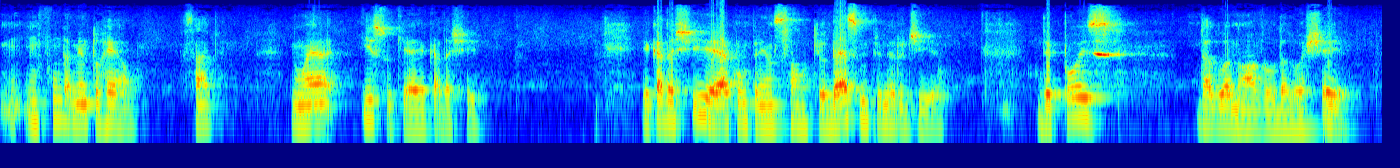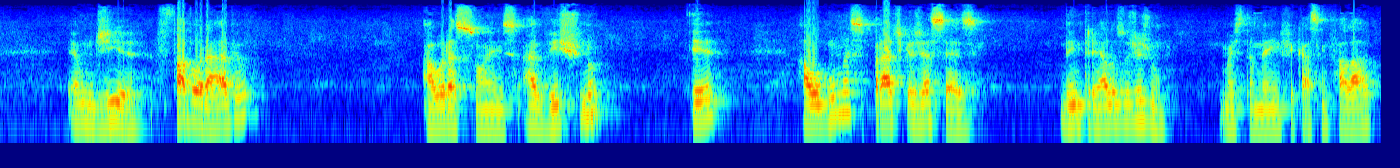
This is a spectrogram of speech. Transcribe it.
um fundamento real, sabe? Não é isso que é Ekadashi. Ekadashi é a compreensão que o 11 primeiro dia, depois da lua nova ou da lua cheia, é um dia favorável a orações a Vishnu e a algumas práticas de ascese, dentre elas o jejum, mas também ficar sem falar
